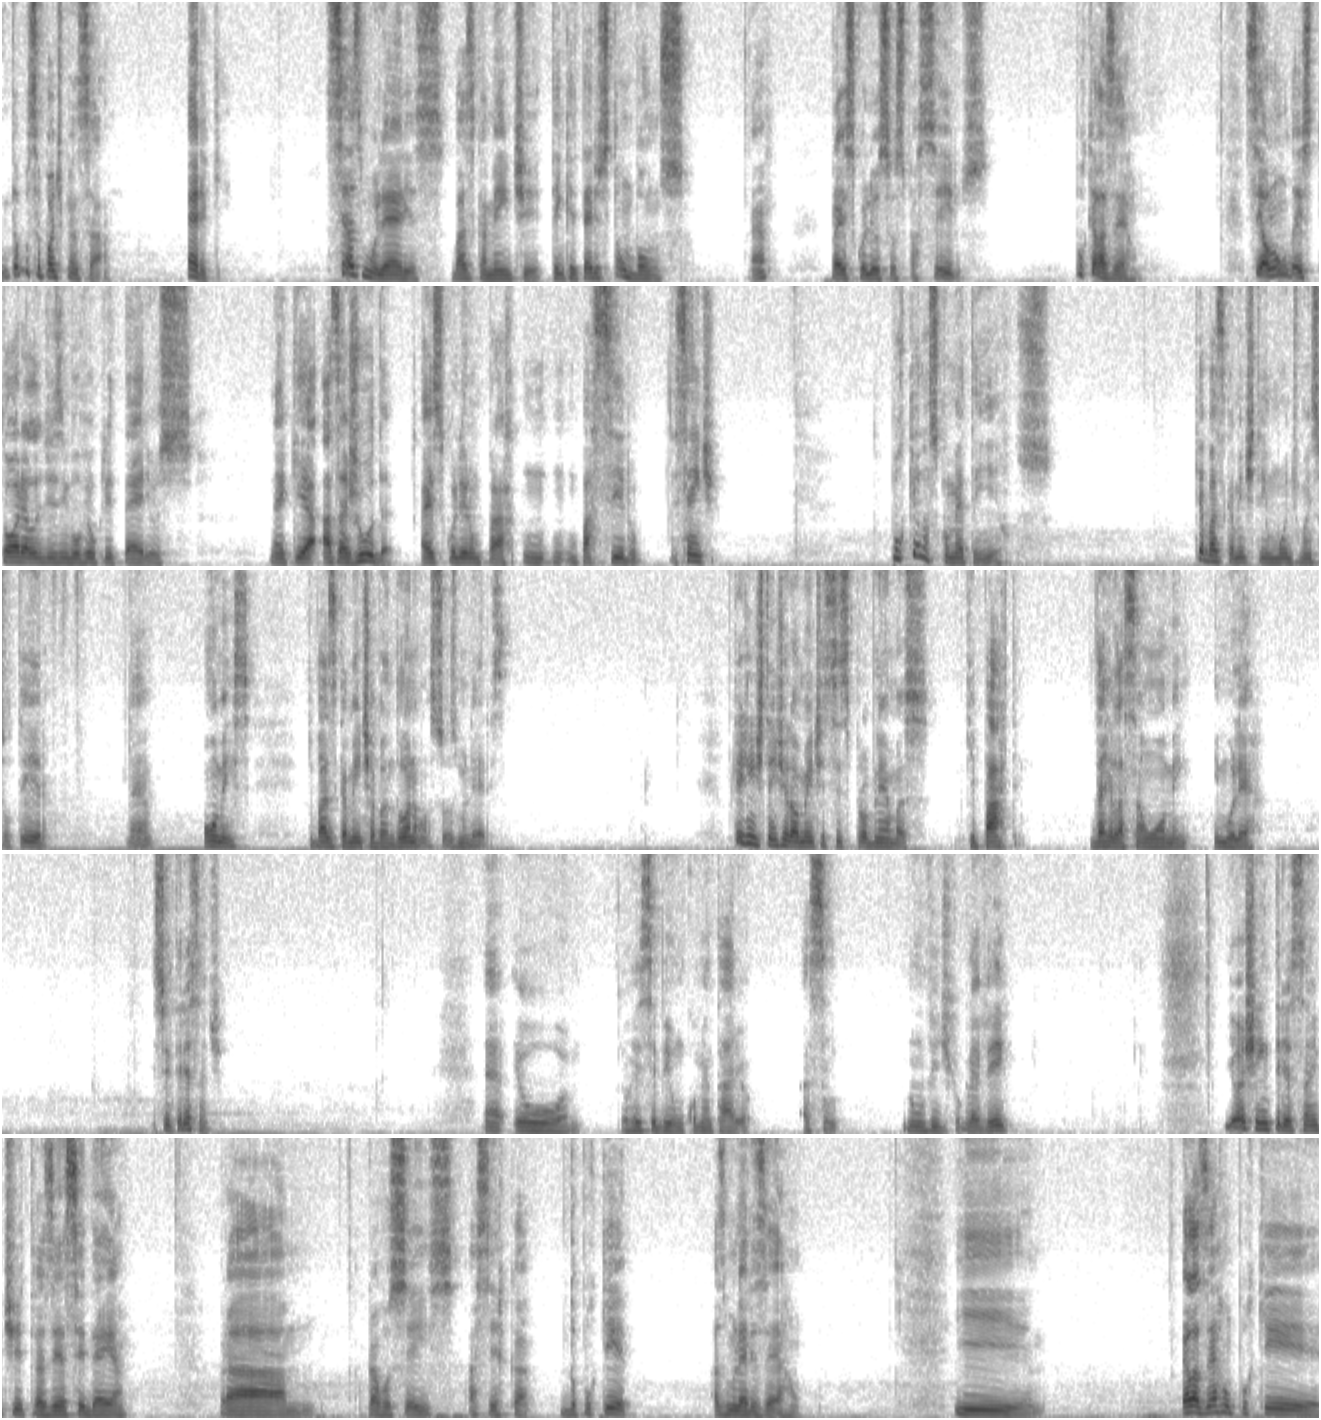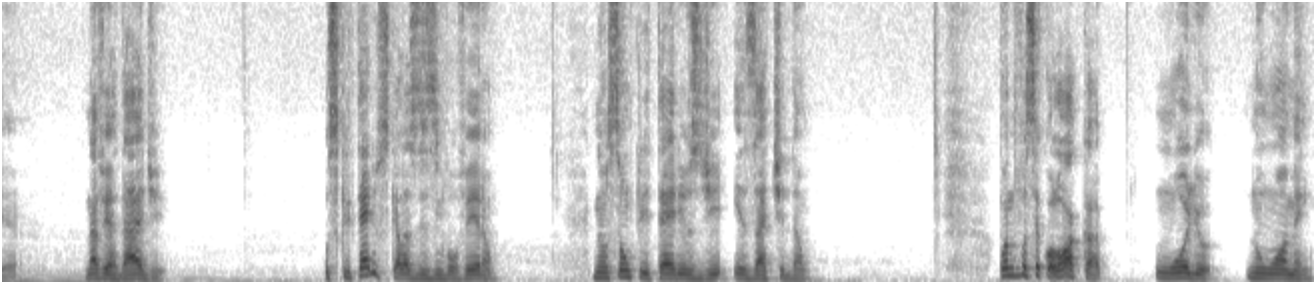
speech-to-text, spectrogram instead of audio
Então você pode pensar, Eric, se as mulheres basicamente têm critérios tão bons né, para escolher os seus parceiros, por que elas erram? Se ao longo da história ela desenvolveu critérios né, que as ajuda a escolher um, um, um parceiro decente, por que elas cometem erros? Que basicamente tem um monte de mãe solteira, né, homens que basicamente abandonam as suas mulheres. Porque a gente tem geralmente esses problemas que partem da relação homem e mulher. Isso é interessante. É, eu, eu recebi um comentário assim, num vídeo que eu gravei, e eu achei interessante trazer essa ideia para vocês acerca do porquê as mulheres erram. E elas erram porque, na verdade, os critérios que elas desenvolveram não são critérios de exatidão. Quando você coloca um olho num homem,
